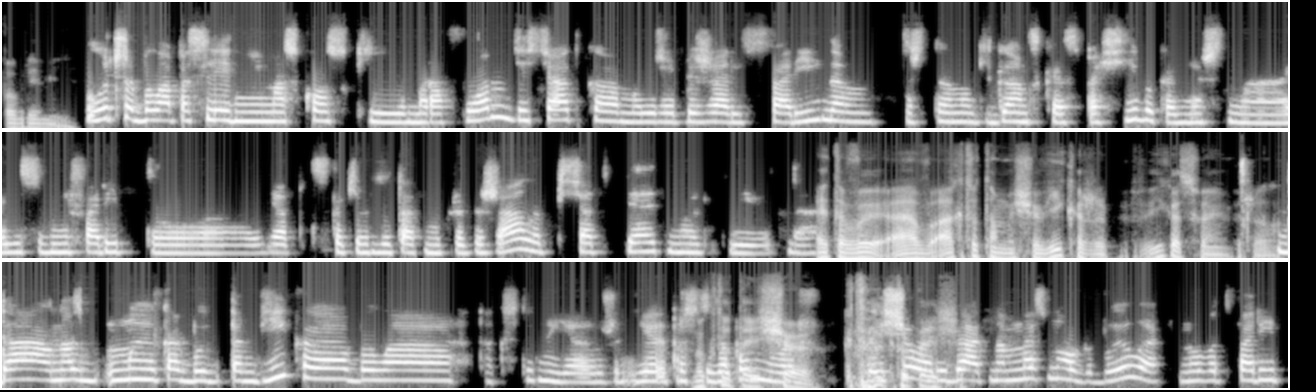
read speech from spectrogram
по времени? Лучше была последний московский марафон десятка. Мы уже бежали с Фаридом. За что ему гигантское спасибо, конечно. Если бы не Фарид, то я бы с таким результатом не пробежала. 55.09, да. Это вы... А, а кто там еще? Вика же? Вика с вами бежала? Да, у нас... Мы как бы... Там Вика была... Так, стыдно, я уже... Я просто ну, запомнила. Еще. Кто, да еще, еще, ребят, нам нас много было. Но вот Фарид,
